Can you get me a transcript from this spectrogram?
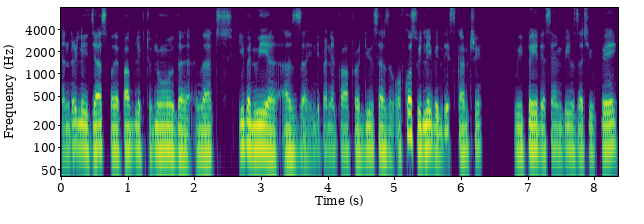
And really, just for the public to know that, that even we, uh, as uh, independent power producers, of course, we live in this country. We pay the same bills that you pay.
